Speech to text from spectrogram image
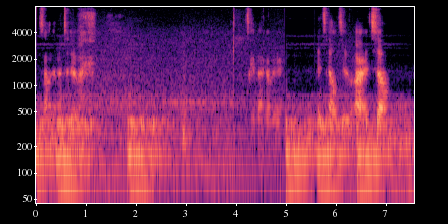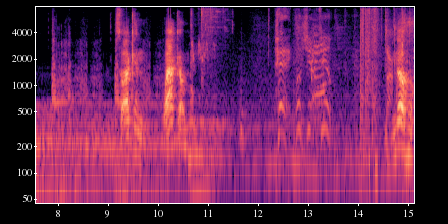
That's not what I meant to do. let's get back over here. It's L2. Alright, so. So I can whack them. Hey! Oh shit, it's him! No!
